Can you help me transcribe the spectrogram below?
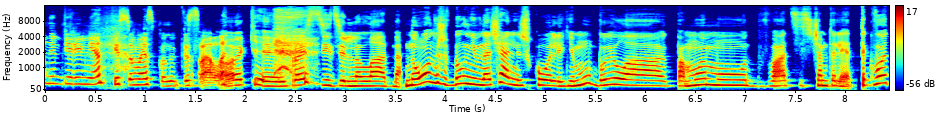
На переменке смс написала. Окей, простительно, ладно. Но он уже был не в начальной школе, ему было, по-моему, 20 с чем-то лет. Так вот,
